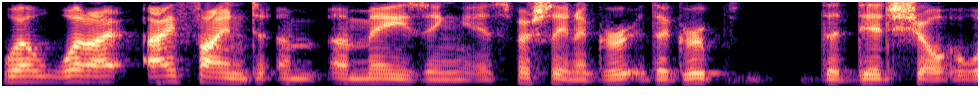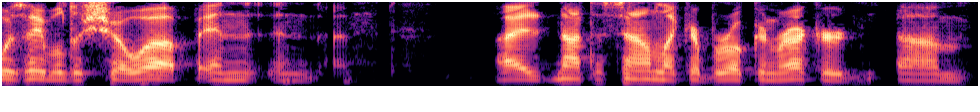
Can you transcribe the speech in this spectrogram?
Well, what I, I find um, amazing, especially in a group, the group that did show was able to show up, and and I not to sound like a broken record, um,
